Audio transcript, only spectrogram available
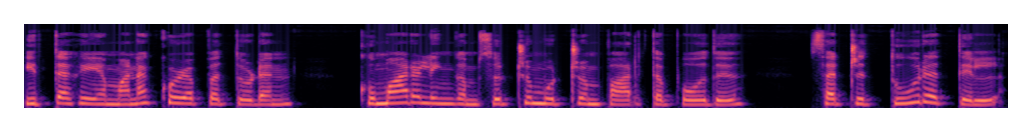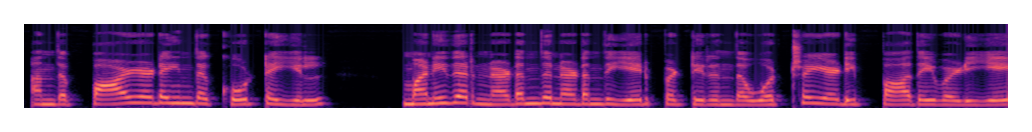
இத்தகைய மனக்குழப்பத்துடன் குமாரலிங்கம் சுற்றுமுற்றும் பார்த்தபோது சற்று தூரத்தில் அந்த பாழடைந்த கோட்டையில் மனிதர் நடந்து நடந்து ஏற்பட்டிருந்த ஒற்றையடிப் பாதை வழியே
